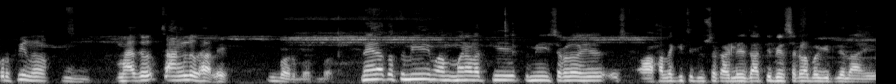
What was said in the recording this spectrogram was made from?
कृपीनं हम्म. माझं चांगलं झालंय. बर बर बर. नाही आता तुम्ही म्हणालात की तुम्ही सगळं हे हालाकीचे दिवस काढले जातीभेद सगळा बघितलेला आहे.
